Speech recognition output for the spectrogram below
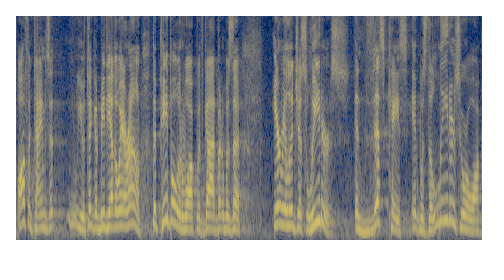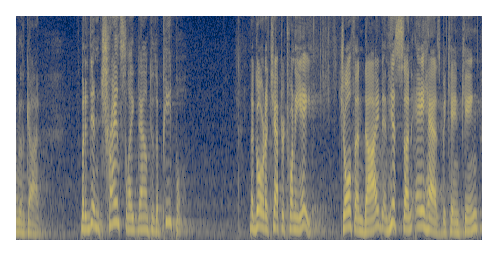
Oftentimes, you would think it would be the other way around. The people would walk with God, but it was the irreligious leaders. In this case, it was the leaders who were walking with God, but it didn't translate down to the people. Now go over to chapter 28. Jotham died, and his son Ahaz became king.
